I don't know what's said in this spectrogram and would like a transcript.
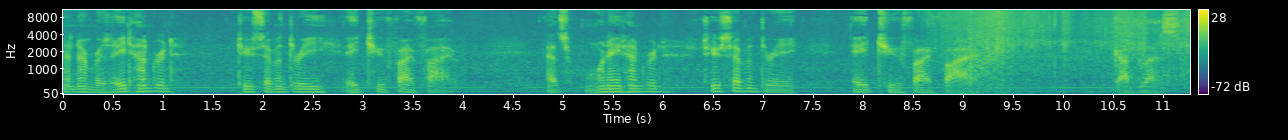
That number is 800 273 8255. That's 1 800 273 8255. God bless.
